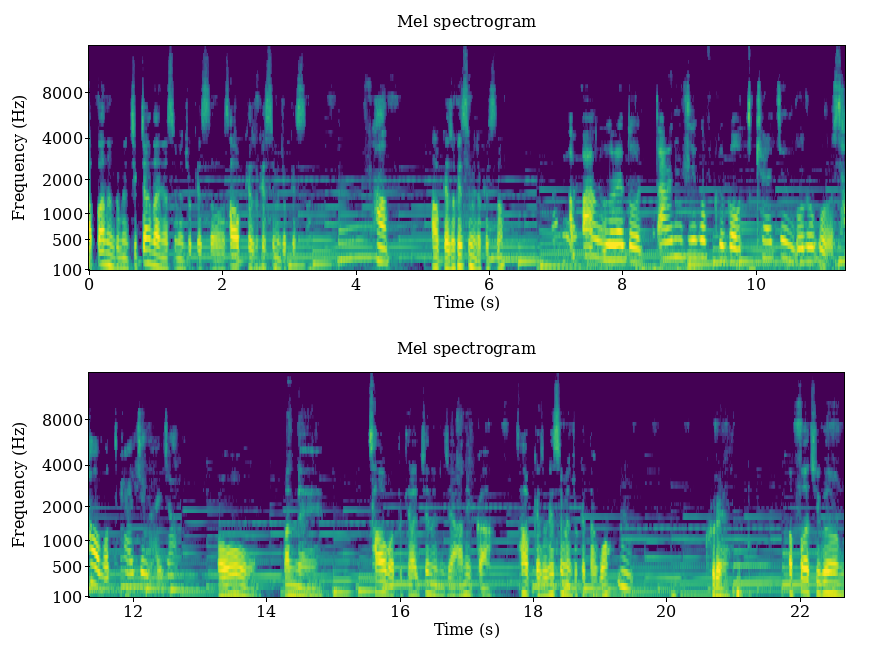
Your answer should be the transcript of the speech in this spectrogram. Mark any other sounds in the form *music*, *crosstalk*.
아빠는 그러면 직장 다녔으면 좋겠어? 사업 계속 했으면 좋겠어? 사업. 사업 계속 했으면 좋겠어? 아빠는 그래도 다른 직업 그거 어떻게 할지는 모르고 사업 어떻게 할지는 알잖아. 오, 맞네. 사업 어떻게 할지는 이제 아니까 사업 계속 했으면 좋겠다고? 응. 그래. 아빠 지금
